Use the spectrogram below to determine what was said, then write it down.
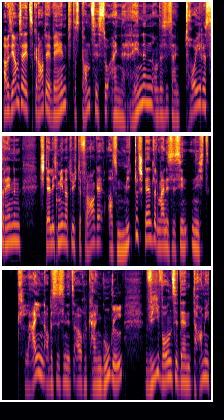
Aber Sie haben es ja jetzt gerade erwähnt, das Ganze ist so ein Rennen und es ist ein teures Rennen. Jetzt stelle ich mir natürlich die Frage, als Mittelständler, ich meine, Sie sind nicht klein, aber Sie sind jetzt auch kein Google. Wie wollen Sie denn damit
